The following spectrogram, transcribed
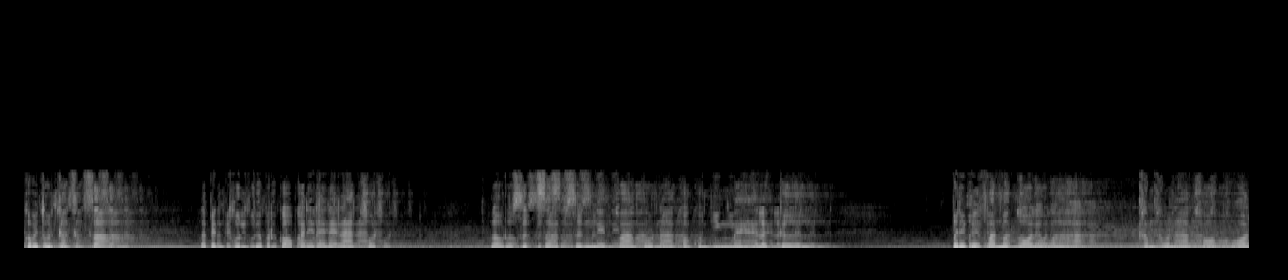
ก็เป็นทุนการศึกษา และเป็นทุนเพื่อประกอบการในอนาคต เรารู้สึกซาบซึ้งในความกรุณาของคุณหญิงแม่เหลือเกินไม่ได้เคยฝันมาก่อนเลยว่าคำภาวนาขอพร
